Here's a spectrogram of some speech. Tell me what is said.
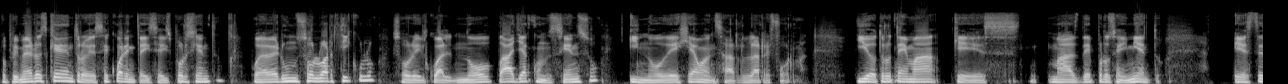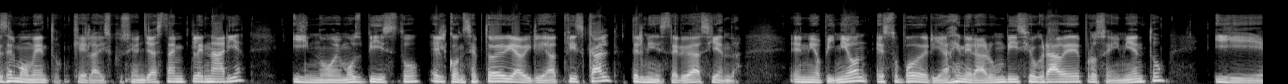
Lo primero es que dentro de ese 46% puede haber un solo artículo sobre el cual no haya consenso y no deje avanzar la reforma. Y otro tema que es más de procedimiento. Este es el momento que la discusión ya está en plenaria y no hemos visto el concepto de viabilidad fiscal del Ministerio de Hacienda. En mi opinión, esto podría generar un vicio grave de procedimiento y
